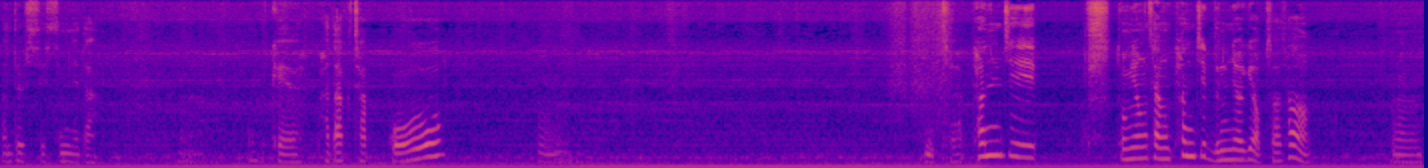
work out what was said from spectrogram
만들 수 있습니다. 어, 이렇게 바닥 잡고 음, 제가 편집 동영상 편집 능력이 없어서 음,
